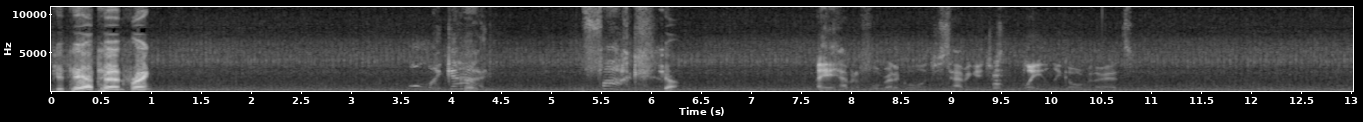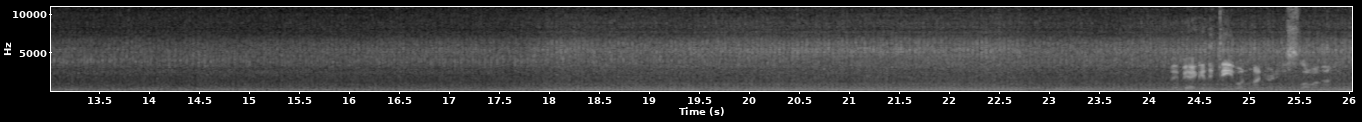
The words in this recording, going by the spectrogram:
Do you see our turn, Frank? Oh my god. Sure. I hate having a full reticle and just having it just blatantly go over their heads. Maybe I can hit the E100. He's slow enough.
